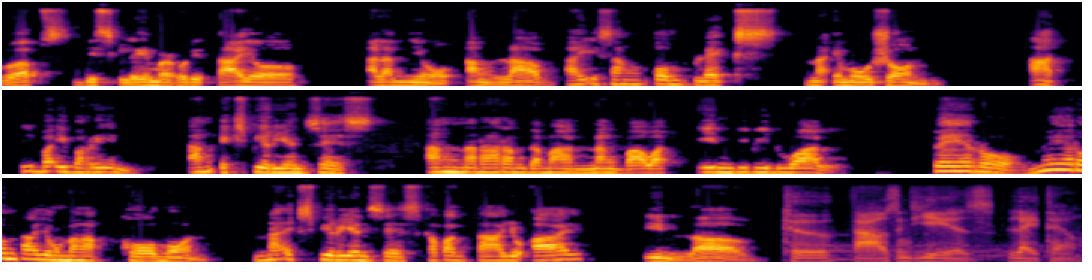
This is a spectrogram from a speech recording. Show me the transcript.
Whoops, disclaimer ulit tayo. Alam nyo, ang love ay isang complex na emotion. At iba-iba rin ang experiences, ang nararamdaman ng bawat individual. Pero meron tayong mga common na experiences kapag tayo ay in love. 2,000 years later.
